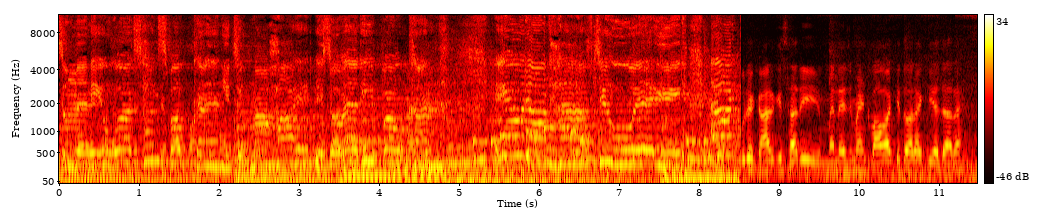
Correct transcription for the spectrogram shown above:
So many words unspoken You took my heart, it's already broken You don't have to wait पूरे कार की सारी मैनेजमेंट बाबा के द्वारा किया जा रहा है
